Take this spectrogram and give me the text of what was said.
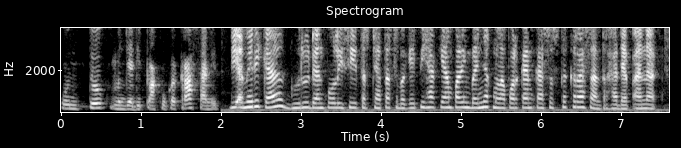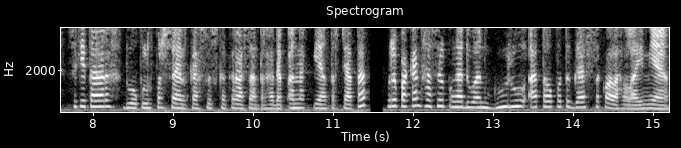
untuk menjadi pelaku kekerasan. Di Amerika, guru dan polisi tercatat sebagai pihak yang paling banyak melaporkan kasus kekerasan terhadap anak. Sekitar 20 persen kasus kekerasan terhadap anak yang tercatat merupakan hasil pengaduan guru atau petugas sekolah lainnya.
